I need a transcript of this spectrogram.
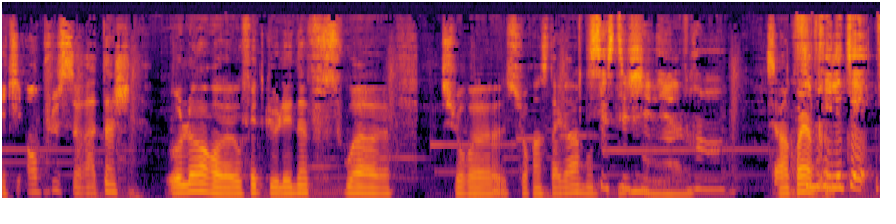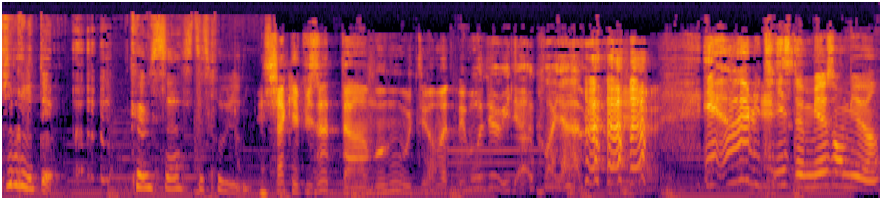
et qui en plus se rattache au lore, euh, au fait que l'ENAF soit euh, sur, euh, sur Instagram. ça c'était génial, vraiment. C'est incroyable. Fibre, il était, Fibre, il était comme ça, c'était trop bien. Et chaque épisode, t'as un moment où t'es en mode, mais mon dieu, il est incroyable. Et eux l'utilisent de mieux en mieux. Hein.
